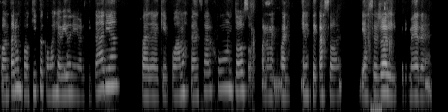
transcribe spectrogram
contar un poquito cómo es la vida universitaria, para que podamos pensar juntos, o por lo menos, bueno, en este caso, a hacer yo el primer,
